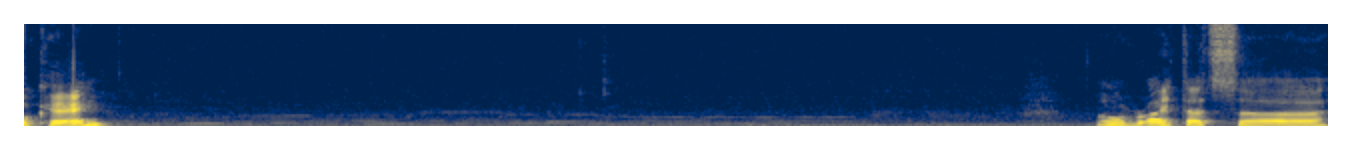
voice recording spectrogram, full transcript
Okay. Oh, right, that's, uh...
